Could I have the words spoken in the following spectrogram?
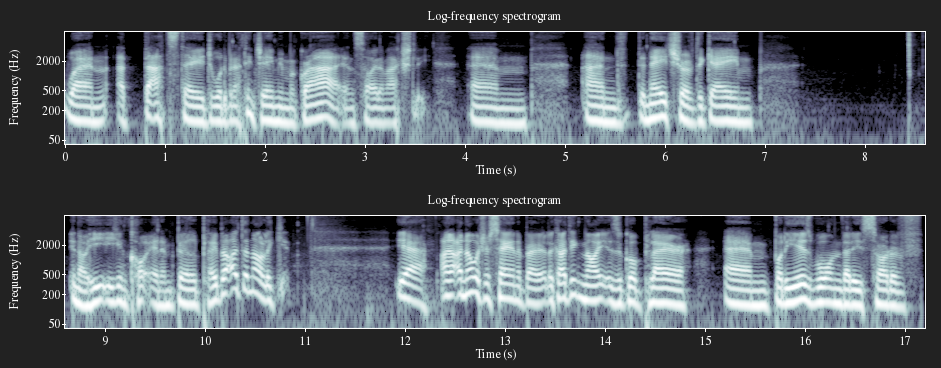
When at that stage would have been, I think Jamie McGrath inside him actually, um, and the nature of the game. You know, he, he can cut in and build play, but I don't know. Like, yeah, I, I know what you're saying about it. Like, I think Knight is a good player, um, but he is one that he's sort of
